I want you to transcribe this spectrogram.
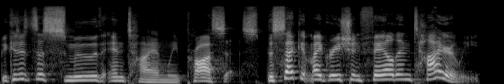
because it's a smooth and timely process. The second migration failed entirely,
